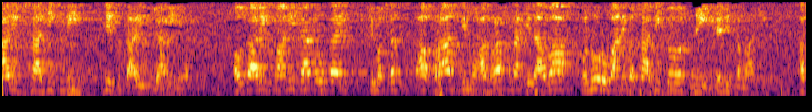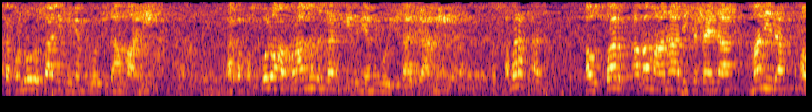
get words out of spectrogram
تاریخ صادق وي دې ته تاریخ جامع ورته او تاریخ معنی چاته وتاي چې مقصد افراد دې معرف نه علاوه په نور باندې بصادق نه دي سماجی اګه په نورو سادي کې موږ وایو چې دا معنی اګه په خپل افرادو نه سادي کې دې موږ وایو چې دا جامع بس خبره کړه او صرف هغه معنا دي چې شاید منی دا او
